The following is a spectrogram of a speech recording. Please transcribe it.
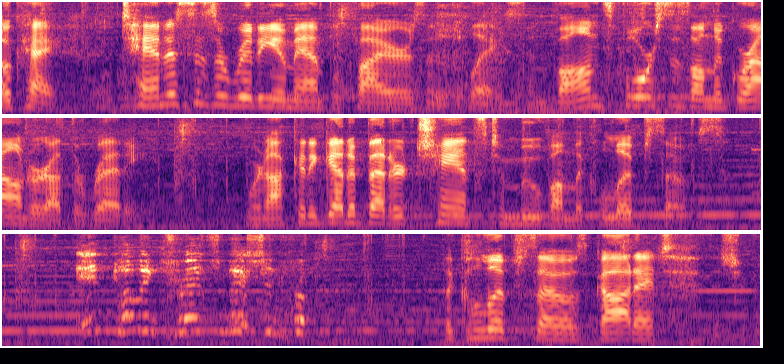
Okay, Tannis's iridium amplifier is in place, and Vaughn's forces on the ground are at the ready. We're not gonna get a better chance to move on the Calypsos. Incoming transmission from. The Calypsos, got it. This should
